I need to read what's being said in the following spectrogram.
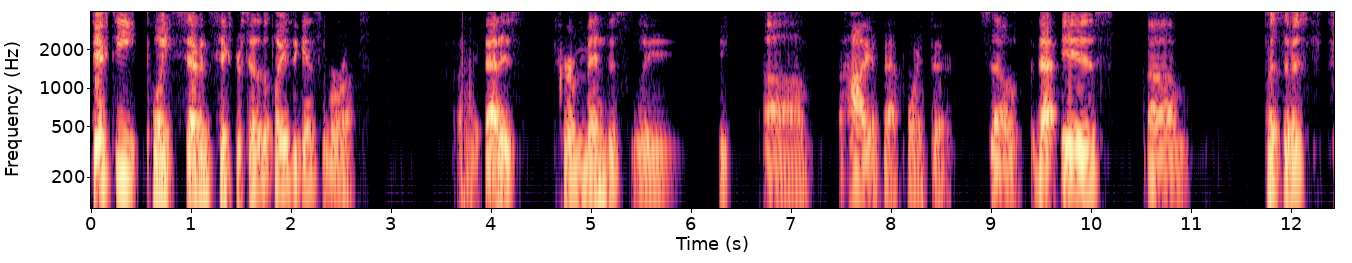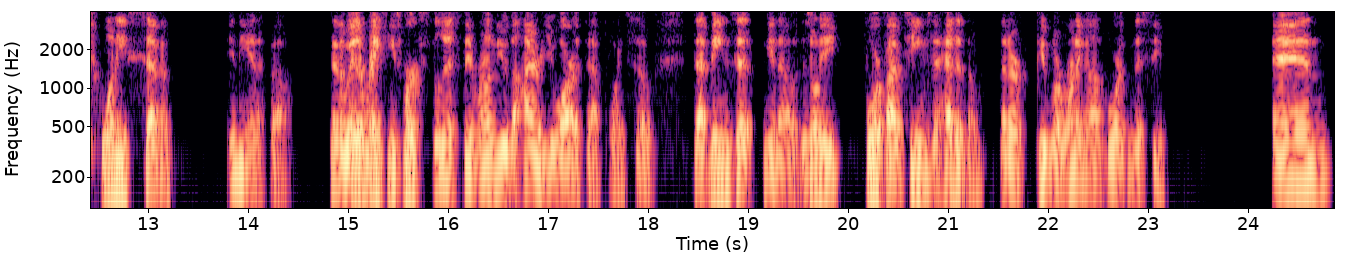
50.76% of the plays against them are runs. Okay, that is tremendously um, high at that point there. So that is um, puts them as 27th in the NFL. Now the way the rankings works, the list they run you, the higher you are at that point. So that means that you know there's only four or five teams ahead of them that are people are running on more than this team, and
